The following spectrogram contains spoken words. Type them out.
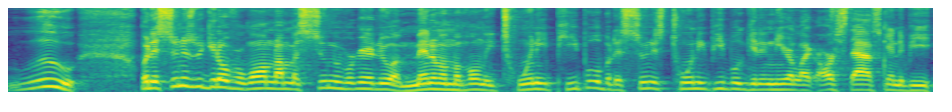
But as soon as we get overwhelmed, I'm assuming we're going to do a minimum of only 20 people. But as soon as 20 people get in here, like our staff's going to be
